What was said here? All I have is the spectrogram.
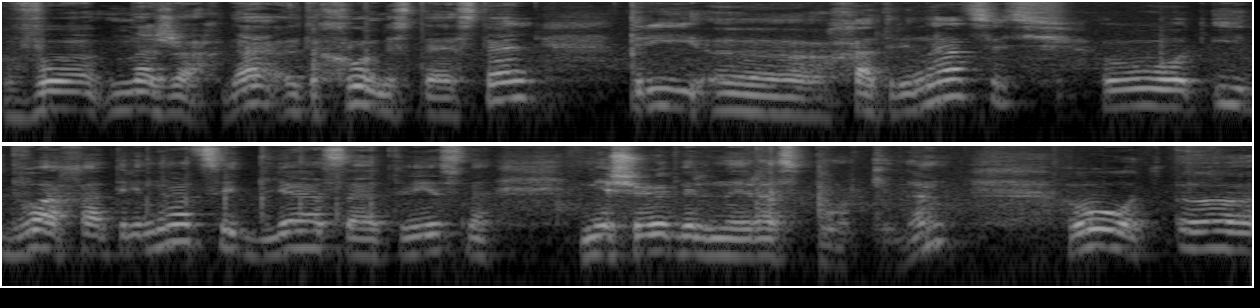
в ножах. Да? Это хромистая сталь, 3 Х13 вот, и 2 Х13 для, соответственно, межреберной распорки. Да? Вот. Э,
